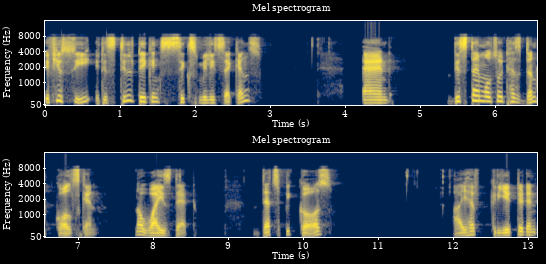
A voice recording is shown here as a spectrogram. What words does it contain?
If you see, it is still taking 6 milliseconds. And this time also it has done COLLSCAN. Now why is that? That's because I have created an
